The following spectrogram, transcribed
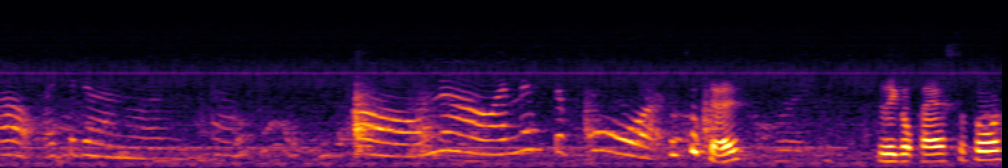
Oh, I took it on one. Oh no, I missed the four. That's okay. Did he go past the floor?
